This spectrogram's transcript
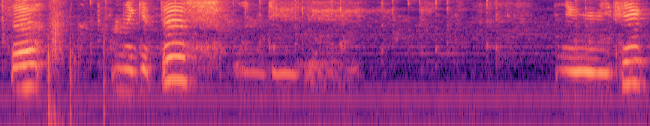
So, I'm gonna get this. One, two, three. New ruby pick.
